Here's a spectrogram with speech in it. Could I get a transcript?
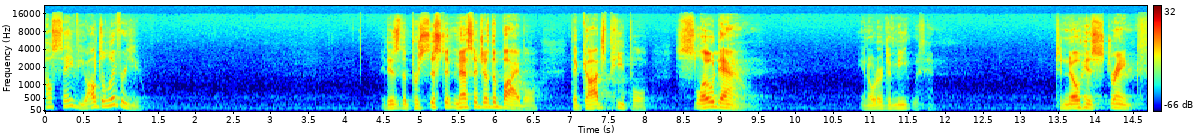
I'll save you, I'll deliver you. It is the persistent message of the Bible that God's people slow down in order to meet with Him, to know His strength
